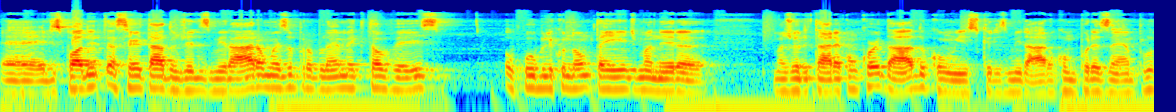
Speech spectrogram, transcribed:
é, eles podem ter acertado onde eles miraram, mas o problema é que talvez o público não tenha de maneira majoritária concordado com isso que eles miraram, como por exemplo,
